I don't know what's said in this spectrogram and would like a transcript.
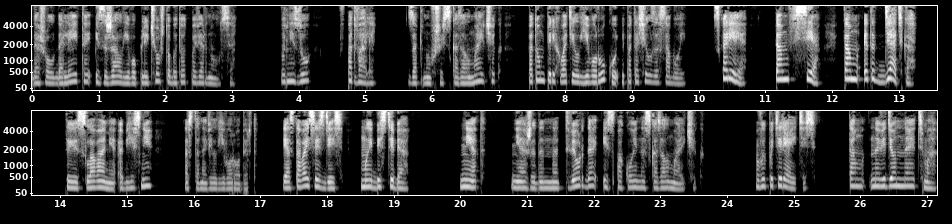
дошел до Лейта и сжал его плечо, чтобы тот повернулся. «Внизу, в подвале», — запнувшись, сказал мальчик, потом перехватил его руку и потащил за собой. «Скорее! Там все! Там этот дядька!» «Ты словами объясни», — остановил его Роберт. «И оставайся здесь, мы без тебя». «Нет», — неожиданно твердо и спокойно сказал мальчик. «Вы потеряетесь. Там наведенная тьма.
